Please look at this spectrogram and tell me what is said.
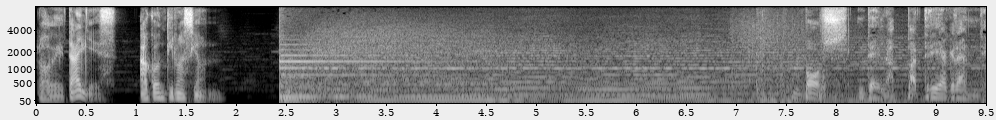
Los detalles a continuación. Voz de la Patria Grande.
